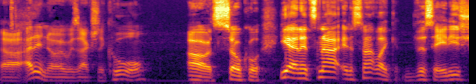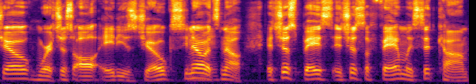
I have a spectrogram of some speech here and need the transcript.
Uh, I didn't know it was actually cool. Oh, it's so cool. Yeah, and it's not and it's not like this 80s show where it's just all 80s jokes. You know, it's mm-hmm. no. It's just based it's just a family sitcom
